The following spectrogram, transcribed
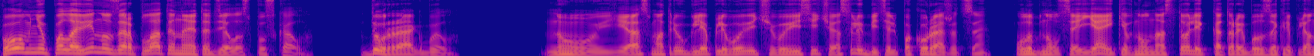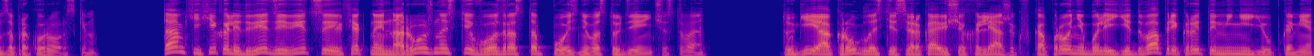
Помню, половину зарплаты на это дело спускал. Дурак был. Ну, я смотрю, Глеб Львович, вы и сейчас любитель покуражиться. Улыбнулся я и кивнул на столик, который был закреплен за прокурорским. Там хихикали две девицы эффектной наружности возраста позднего студенчества. Тугие округлости сверкающих ляжек в капроне были едва прикрыты мини-юбками,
